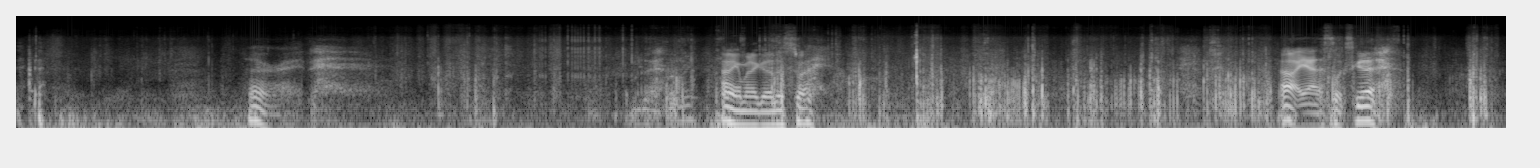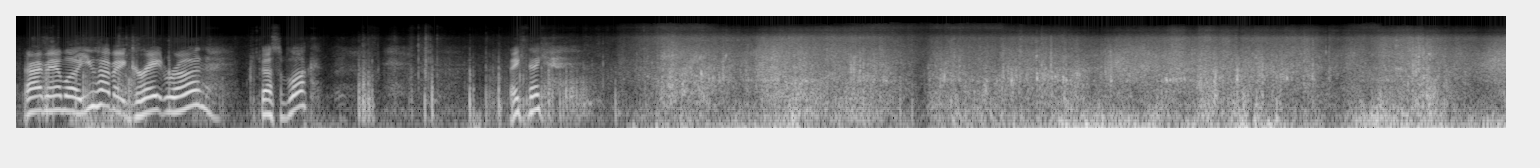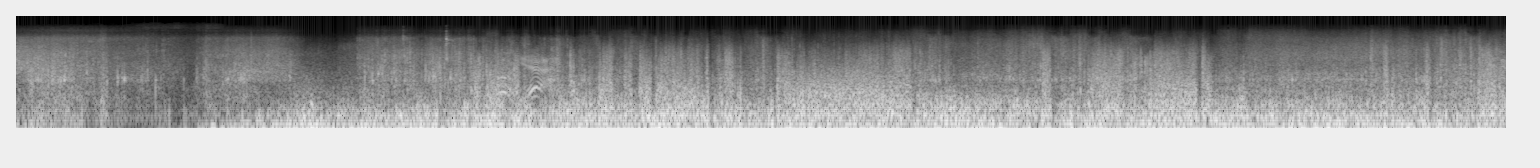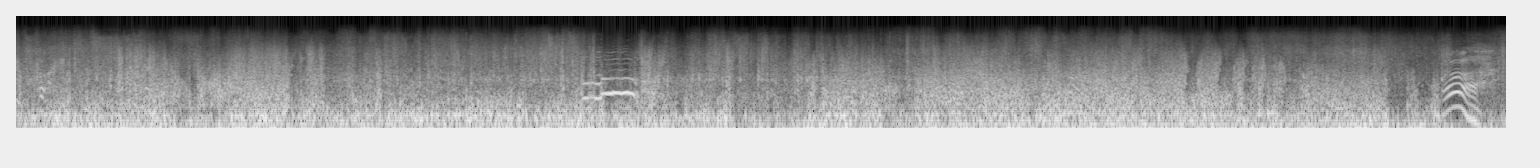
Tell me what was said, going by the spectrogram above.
All right. I think I'm gonna go this way. Oh yeah, this looks good. All right, man. Well, you have a great run. Best of luck. Thank you, thank you. Oh yeah. Oh. Woo!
